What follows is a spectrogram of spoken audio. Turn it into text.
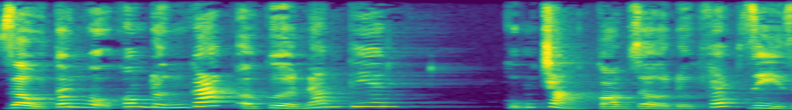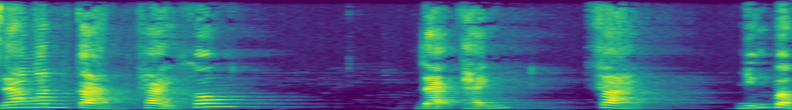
Dầu tôn ngộ không đứng gác ở cửa Nam Thiên, cũng chẳng còn dở được phép gì ra ngăn cản, phải không? Đại Thánh, phải, những bậc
